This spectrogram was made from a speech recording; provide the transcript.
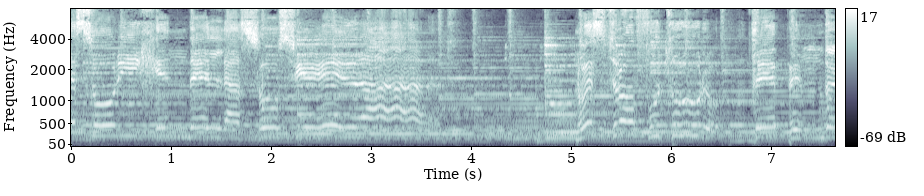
es origen de la sociedad. Nuestro futuro depende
